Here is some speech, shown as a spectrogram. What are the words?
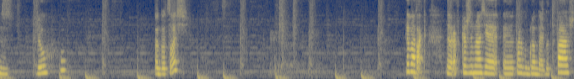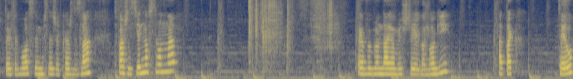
z duchu? Albo coś? Chyba tak. Dobra, w każdym razie y, tak wygląda jego twarz. Tutaj te włosy, myślę, że każdy zna. Twarz jest jednostronna. Tak wyglądają jeszcze jego nogi. A tak tył.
